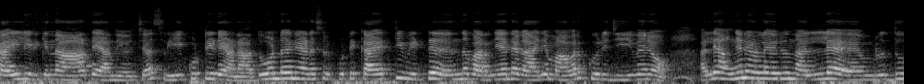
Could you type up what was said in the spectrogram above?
കയ്യിലിരിക്കുന്ന ആരുടെയാന്ന് ചോദിച്ചാൽ ശ്രീകുട്ടിയുടെയാണ്. അതുകൊണ്ട് തന്നെയാണ് ശ്രീകുട്ടി കയറ്റി വിട്ട് എന്ന് പറഞ്ഞതിന്റെ കാര്യം അവർക്കൊരു ജീവനോ അല്ലെ അങ്ങനെയുള്ള ഒരു നല്ല മൃദു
